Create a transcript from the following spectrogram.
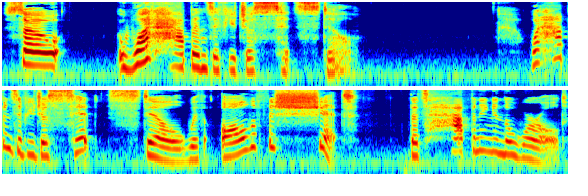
So, what happens if you just sit still? What happens if you just sit still with all of the shit that's happening in the world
